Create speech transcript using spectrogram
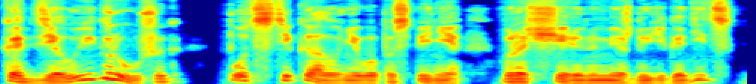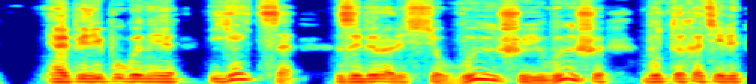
к отделу игрушек. Пот стекал у него по спине в расщелину между ягодиц, а перепуганные яйца забирались все выше и выше, будто хотели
